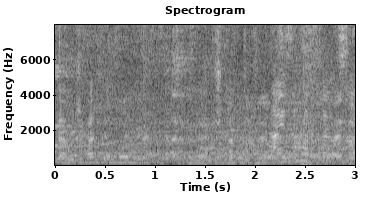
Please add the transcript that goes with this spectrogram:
انت مش خدت مش خدت عايزه حالا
